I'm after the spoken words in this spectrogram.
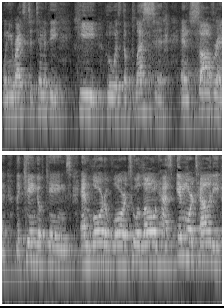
when he writes to Timothy, He who is the blessed and sovereign, the King of kings and Lord of lords, who alone has immortality,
